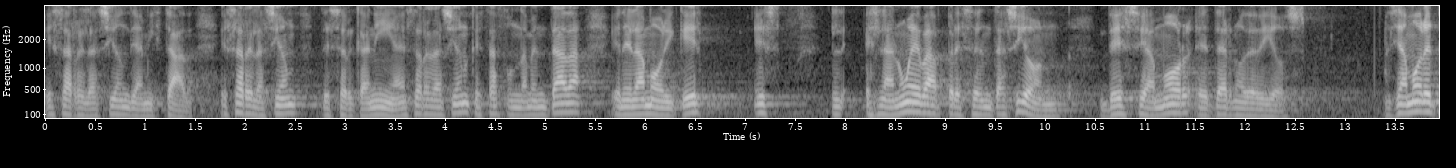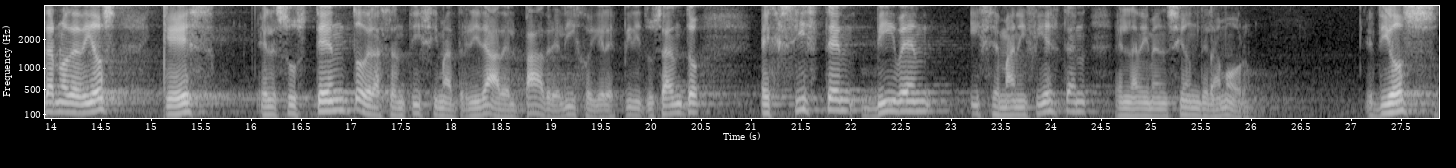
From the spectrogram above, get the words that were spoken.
esa relación de amistad, esa relación de cercanía, esa relación que está fundamentada en el amor y que es, es, es la nueva presentación de ese amor eterno de Dios. Ese amor eterno de Dios que es el sustento de la Santísima Trinidad, el Padre, el Hijo y el Espíritu Santo, existen, viven y se manifiestan en la dimensión del amor. Dios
